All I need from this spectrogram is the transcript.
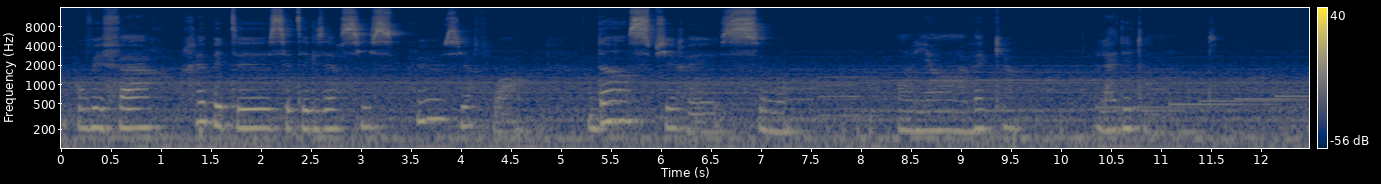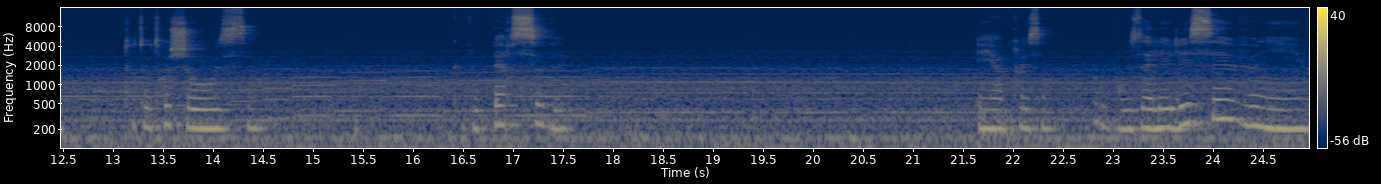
Vous pouvez faire répéter cet exercice plusieurs fois, d'inspirer ce mot en lien avec la détente, toute autre chose que vous percevez Et à présent, vous allez laisser venir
